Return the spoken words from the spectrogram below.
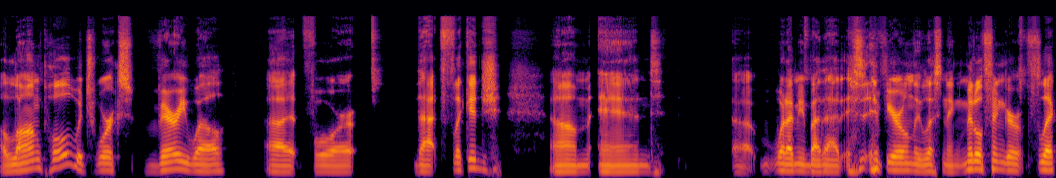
A long pull, which works very well uh, for that flickage. Um, and uh, what I mean by that is if you're only listening, middle finger flick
